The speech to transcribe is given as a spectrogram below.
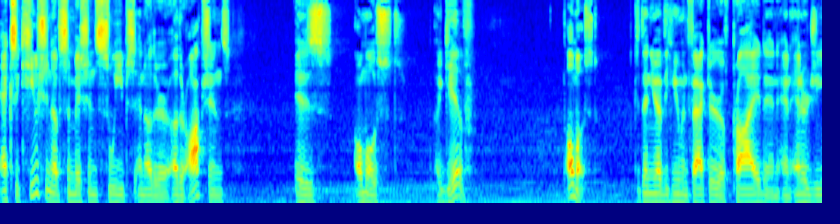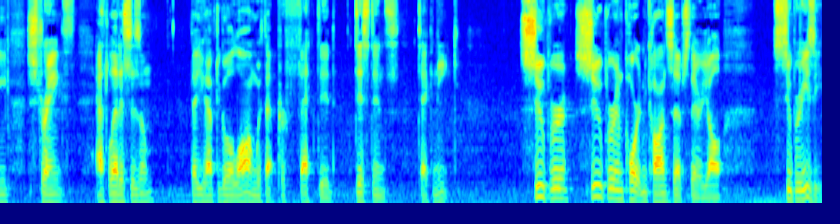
execution of submissions, sweeps, and other, other options is almost a give. Almost because then you have the human factor of pride and, and energy, strength, athleticism that you have to go along with that perfected distance technique. Super, super important concepts there, y'all. Super easy.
